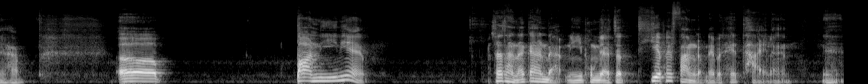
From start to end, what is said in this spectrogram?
นะครับเอ่อตอนนี้เนี่ยสถานการณ์แบบนี้ผมอยากจะเทียบให้ฟังกับในประเทศไทยแล้วกันนะ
